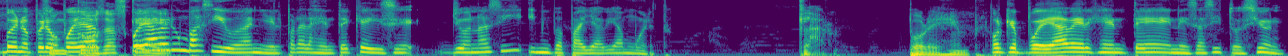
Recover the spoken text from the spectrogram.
Bueno, pero Son puede, cosas puede que- haber un vacío, Daniel, para la gente que dice, yo nací y mi papá ya había muerto. Claro, por ejemplo. Porque puede haber gente en esa situación.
